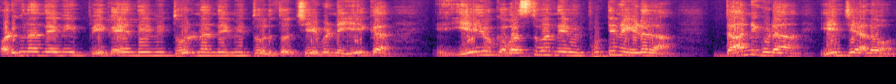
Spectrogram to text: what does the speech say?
పడుగునందేమి? పీక ఎందేమి తోలునందేమి? తోలుతో చేయబడిన ఏక ఏ యొక్క వస్తువు అందేమి పుట్టిన ఎడల దాన్ని కూడా ఏం చేయాలో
